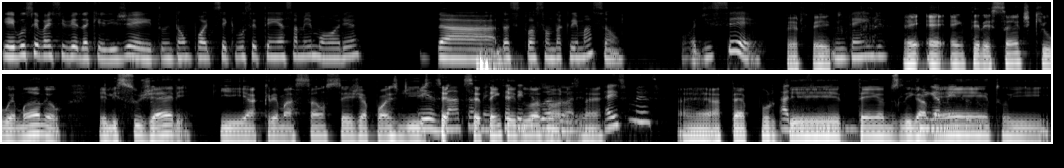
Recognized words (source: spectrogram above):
E aí você vai se ver daquele jeito, então pode ser que você tenha essa memória da, da situação da cremação. Pode ser, Perfeito. entende? É, é- é interessante que o Emmanuel ele sugere que a cremação seja após de se- Exatamente, 72, horas, né? É isso mesmo. É, até porque tem o desligamento desligamento e,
